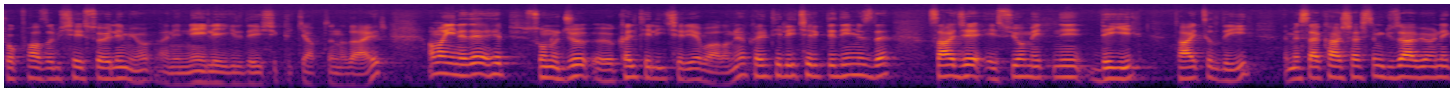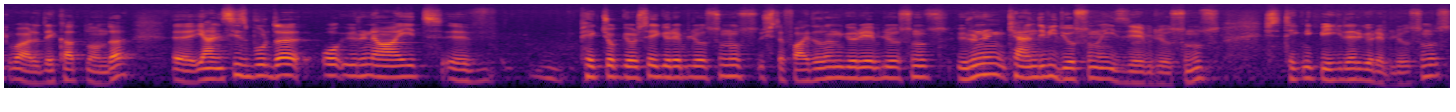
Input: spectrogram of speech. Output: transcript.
çok fazla bir şey söylemiyor. Hani neyle ilgili değişiklik yaptığına dair. Ama yine de hep sonucu e, kaliteli içeriğe bağlanıyor. Kaliteli içerik dediğimizde sadece SEO metni değil, title değil. E, Mesela karşılaştığım güzel bir örnek vardı Decathlon'da. E, Yani siz burada o ürüne ait e, pek çok görsel görebiliyorsunuz, işte faydalarını görebiliyorsunuz, ürünün kendi videosunu izleyebiliyorsunuz, işte teknik bilgileri görebiliyorsunuz.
